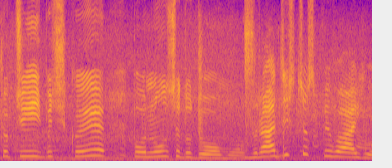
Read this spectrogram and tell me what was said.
щоб чиїсь батьки повернулися додому. З радістю співаю,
